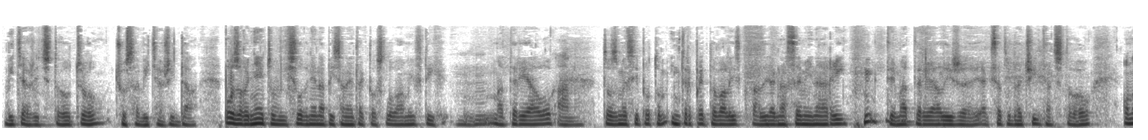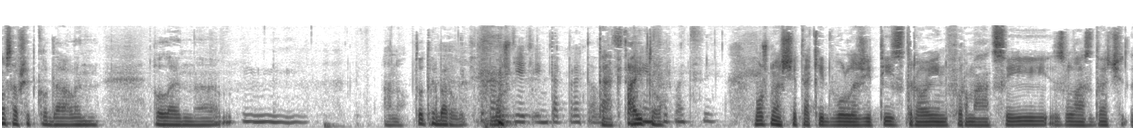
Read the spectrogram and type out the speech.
vyťažiť z toho, čo, čo sa vyťažiť dá. Pozor, nie je to vyslovene napísané takto slovami v tých mm-hmm. materiáloch. Áno. To sme si potom interpretovali kvázi na seminári, tie materiály, že jak sa to dá čítať z toho. Ono sa všetko dá, len, len Áno. To treba robiť. Mož... interpretovať tak, aj to. Možno ešte taký dôležitý zdroj informácií z 20.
